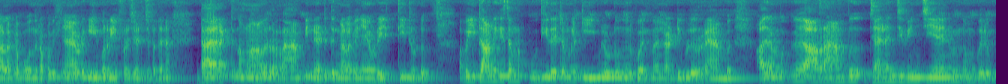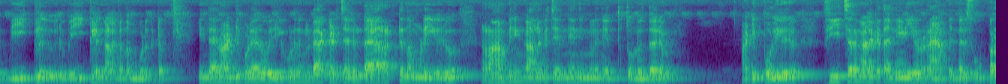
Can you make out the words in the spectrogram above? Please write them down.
കളൊക്കെ പോകുന്നുണ്ട്. അപ്പോൾ ഞാൻ ഇവിടെ ഗെയിം റീഫ്രഷ് അടിച്ചപ്പോൾ തന്നെ ഡയറക്റ്റ് നമ്മൾ ആ ഒരു റാമ്പിന്റെ അടുത്ത് കളൊക്കെ ഞാൻ ഇവിടെ എത്തിയിട്ടുണ്ട്. അപ്പോൾ ഇതാണ് കേസ് നമ്മൾ പുതിയതായിട്ട് നമ്മൾ ഗെയിമിലോട്ട് വന്നൊരു നല്ല അടിപൊളി ഒരു റാമ്പ് അത് നമുക്ക് ആ റാമ്പ് ചലഞ്ച് വിൻ ചെയ്യാനും നമുക്കൊരു വെഹിക്കിൾ ഒരു വെഹിക്കിളും കളൊക്കെ നമുക്ക് കിട്ടും. എന്തായാലും അടിപൊളിയാണ്. ഒരിക്കൽ കൂടി നിങ്ങൾ ബാക്ക് അടിച്ചാലും ഡയറക്റ്റ് നമ്മുടെ ഈ ഒരു റാമ്പിലും കാലൊക്കെ ചെന്നേ നിങ്ങൾ എത്തത്തുള്ളൂ. എന്തായാലും അടിപൊളി ഒരു ഫീച്ചറും കാലൊക്കെ തന്നെയാണ് ഈ ഒരു റാമ്പ് എന്തായാലും സൂപ്പർ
